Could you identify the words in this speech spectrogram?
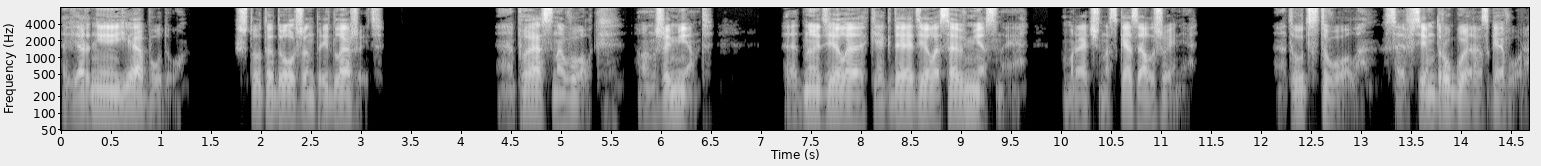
Вернее, я буду. Что ты должен предложить?» «Опасно, Волк. Он же мент. «Одно дело, когда дело совместное», — мрачно сказал Женя. «А тут ствол. Совсем другой разговор.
